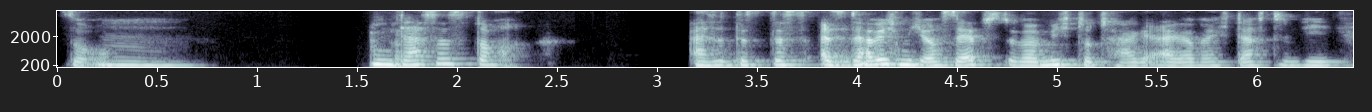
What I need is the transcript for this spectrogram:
So. Mm. Und das ist doch, also das, das, also da habe ich mich auch selbst über mich total geärgert, weil ich dachte, wie,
